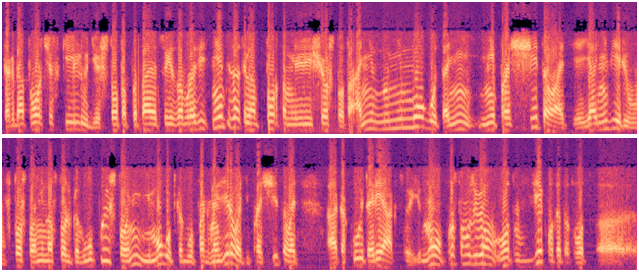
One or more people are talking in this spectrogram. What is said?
когда творческие люди что-то пытаются изобразить, не обязательно тортом или еще что-то, они ну, не могут, они не просчитывать. Я не верю в то, что они настолько глупы, что они не могут как бы прогнозировать и просчитывать а, какую-то реакцию. Ну, просто мы живем вот в век вот этот вот э,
